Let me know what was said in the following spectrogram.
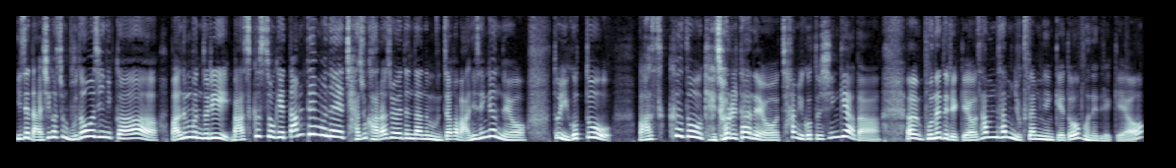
이제 날씨가 좀 무더워지니까 많은 분들이 마스크 속에 땀 때문에 자주 갈아줘야 된다는 문자가 많이 생겼네요. 또 이것도 마스크도 계절을 타네요. 참 이것도 신기하다. 어, 보내드릴게요. 3363님께도 보내드릴게요.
